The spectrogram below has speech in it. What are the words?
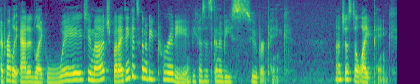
I probably added like way too much, but I think it's going to be pretty because it's going to be super pink. Not just a light pink.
